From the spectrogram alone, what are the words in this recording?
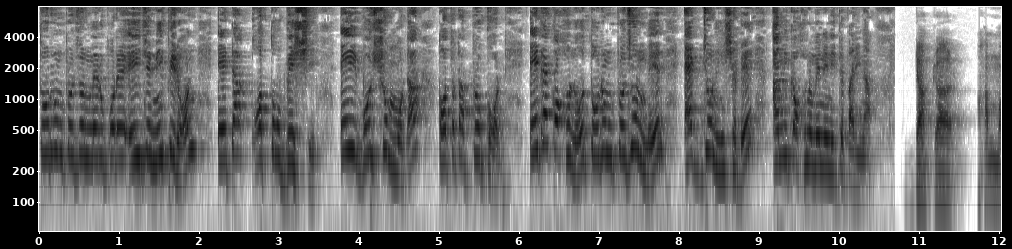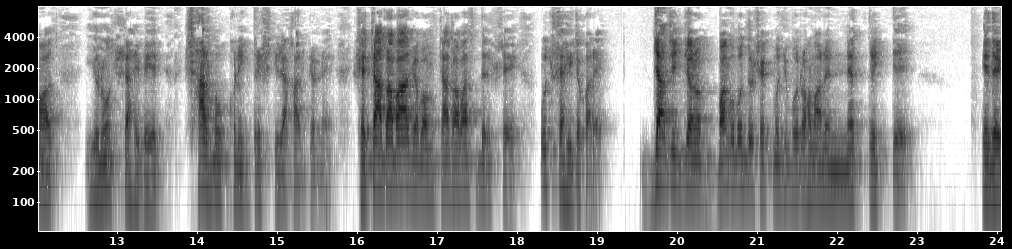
তরুণ প্রজন্মের উপরে এই যে নিপীড়ন, এটা কত বেশি? এই বৈষম্যটা কতটা প্রকট? এটা কখনো তরুণ প্রজন্মের একজন হিসেবে আমি কখনো মেনে নিতে পারি না। ডক্টর মোহাম্মদ ইউনুস সাহেবের সার্বক্ষণিক দৃষ্টি রাখার জন্য সে চাঁদাবাজ এবং চাঁদাবাজদের সে উৎসাহিত করে। জাতির জনক বঙ্গবন্ধু শেখ মুজিবুর রহমানের নেতৃত্বে এদের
